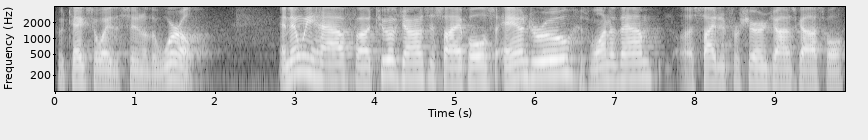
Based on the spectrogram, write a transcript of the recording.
who takes away the sin of the world. And then we have uh, two of John's disciples. Andrew is one of them, uh, cited for sure in John's Gospel.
